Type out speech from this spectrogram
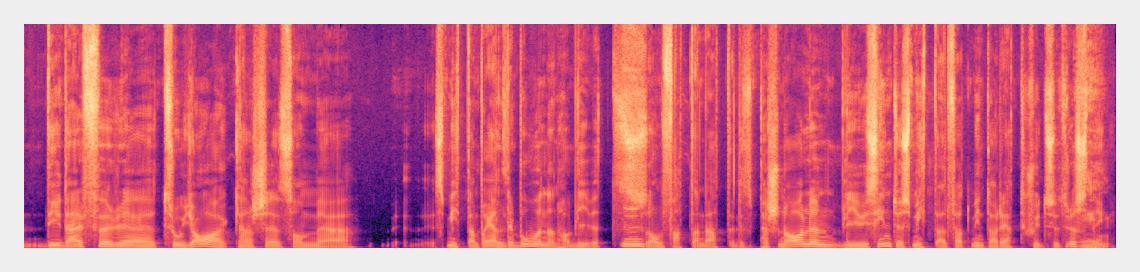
det är därför, tror jag, kanske som smittan på äldreboenden har blivit mm. så omfattande. Att personalen blir ju i sin tur smittad för att de inte har rätt skyddsutrustning. Mm.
